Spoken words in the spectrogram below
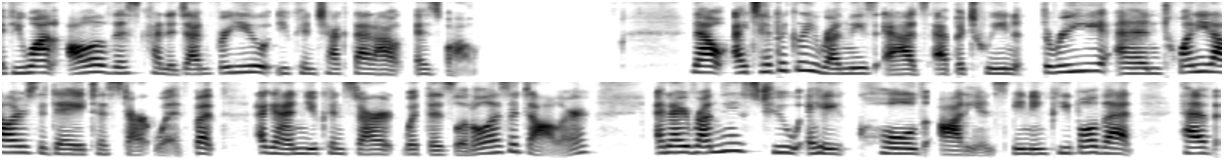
if you want all of this kind of done for you, you can check that out as well. Now, I typically run these ads at between $3 and $20 a day to start with. But again, you can start with as little as a dollar. And I run these to a cold audience, meaning people that have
